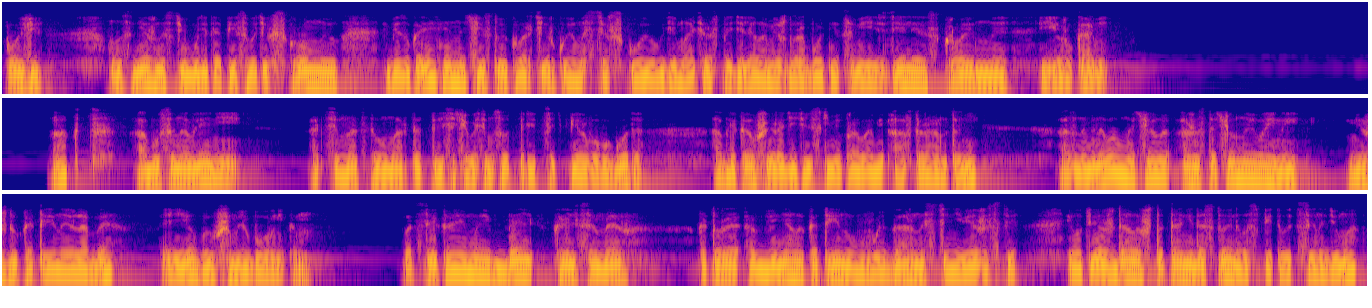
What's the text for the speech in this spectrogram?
Позже он с нежностью будет описывать их скромную, безукоризненно чистую квартирку и мастерскую, где мать распределяла между работницами изделия, скроенные ее руками. Акт об усыновлении – от 17 марта 1831 года, облекавший родительскими правами автора Антони, ознаменовал начало ожесточенной войны между Катриной Лабе и ее бывшим любовником. Подстрекаемый Бель Крельсамер, которая обвиняла Катрину в вульгарности, невежестве и утверждала, что та недостойно воспитывает сына Дюма,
